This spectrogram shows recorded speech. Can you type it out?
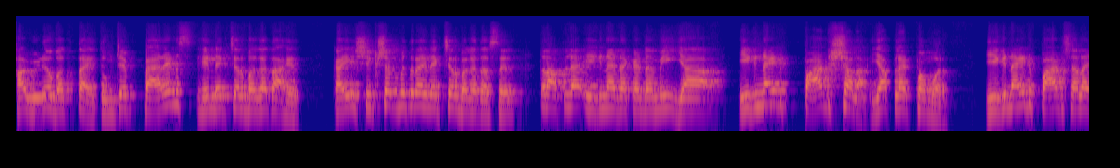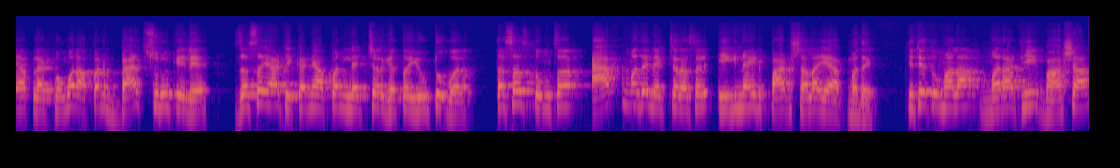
हा व्हिडिओ बघताय तुमचे पॅरेंट्स हे लेक्चर बघत आहेत काही शिक्षक मित्र हे लेक्चर बघत असेल तर आपल्या इग्नाइट अकॅडमी या इग्नाइट पाठशाला या प्लॅटफॉर्मवर इग्नाइट पाठशाला या प्लॅटफॉर्मवर आपण बॅच सुरू केली आहे. जसं या ठिकाणी आपण लेक्चर घेतो युट्यूबवर तसंच तुमचं ऍपमध्ये लेक्चर असेल इग्नाइट पाठशाला या ऍपमध्ये तिथे तुम्हाला मराठी भाषा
